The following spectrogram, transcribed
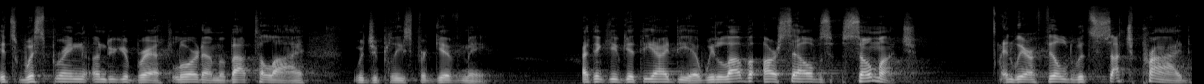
it's whispering under your breath, Lord, I'm about to lie. Would you please forgive me? I think you get the idea. We love ourselves so much, and we are filled with such pride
